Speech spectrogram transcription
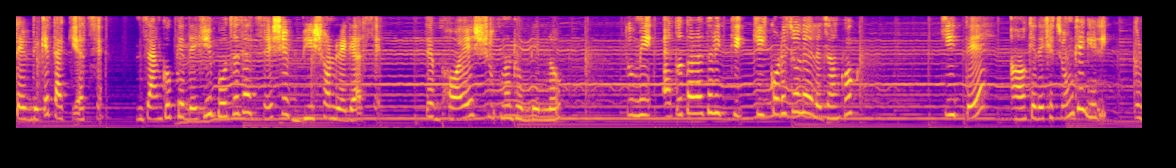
তের দিকে তাকিয়ে আছে। জাঙ্কুককে দেখেই বোঝা যাচ্ছে সে ভীষণ রেগে আছে। তে ভয়ে শুকনো ঢোক গেল তুমি এত তাড়াতাড়ি কি কি করে চলে এলে জাঙ্কুক কি তে? আমাকে দেখে চমকে গেলি। তোর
